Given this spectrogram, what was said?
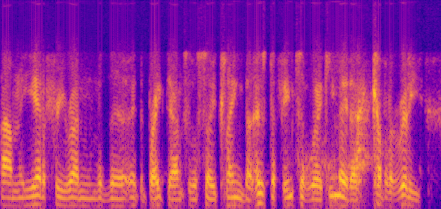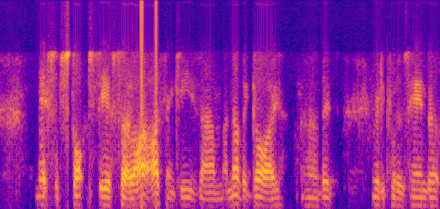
um, he had a free run with the at the breakdown it was so clean. But his defensive work, he made a couple of really massive stops there. So I, I think he's um, another guy uh, that really put his hand up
